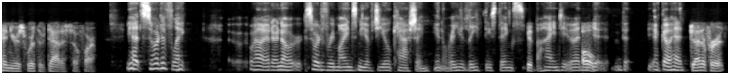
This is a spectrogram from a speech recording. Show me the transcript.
10 years worth of data so far. Yeah it's sort of like uh, well I don't know it sort of reminds me of geocaching you know where you leave these things it, behind you and oh, you, yeah, go ahead. Jennifer, it's,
